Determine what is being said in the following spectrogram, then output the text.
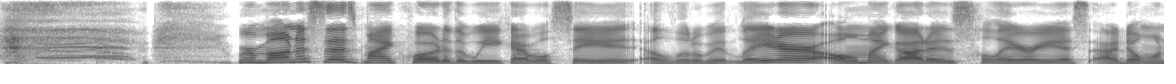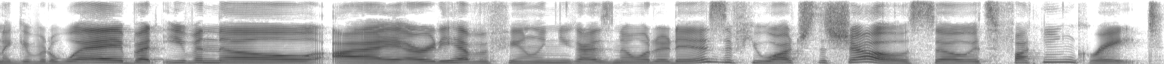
Ramona says my quote of the week. I will say it a little bit later. Oh my God, it is hilarious. I don't want to give it away, but even though I already have a feeling you guys know what it is if you watch the show, so it's fucking great.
